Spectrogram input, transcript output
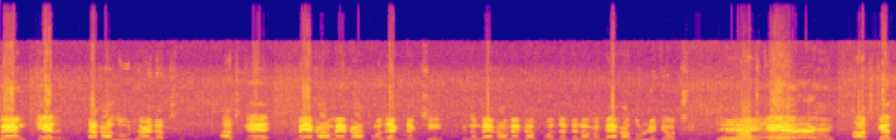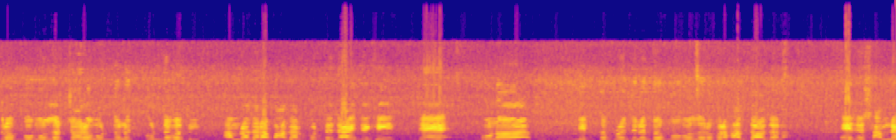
ব্যাংকের টাকা লুট হয়ে যাচ্ছে। আজকে মেগা মেগা প্রজেক্ট দেখছি কিন্তু মেগা মেগা প্রজেক্টের নামে মেগা দুর্নীতি হচ্ছে। আজকে আজকে দ্রব্যমূল্যের চরম ঊর্ধ্বগতি। আমরা যারা বাজার করতে যাই দেখি যে কোনো নিত্য প্রয়োজনীয় দ্রব্যমূল্যের উপর হাত দেওয়া যায় না। এই যে সামনে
